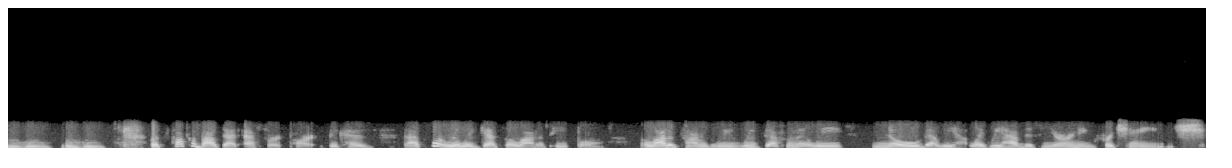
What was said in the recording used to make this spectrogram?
Mhm. Mhm. Let's talk about that effort part because that's what really gets a lot of people. A lot of times we we definitely know that we like we have this yearning for change,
